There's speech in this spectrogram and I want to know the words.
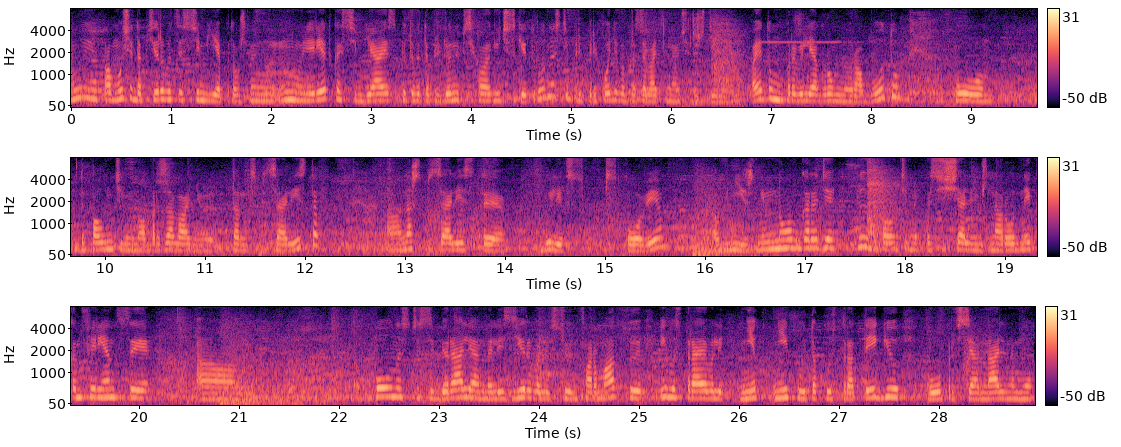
ну и помочь адаптироваться семье, потому что ну, нередко семья испытывает определенные психологические трудности при переходе в образовательное учреждение. Поэтому провели огромную работу по дополнительному образованию данных специалистов. А, наши специалисты были в Пскове, в Нижнем Новгороде, плюс дополнительно посещали международные конференции, полностью собирали, анализировали всю информацию и выстраивали нек некую такую стратегию по профессиональному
